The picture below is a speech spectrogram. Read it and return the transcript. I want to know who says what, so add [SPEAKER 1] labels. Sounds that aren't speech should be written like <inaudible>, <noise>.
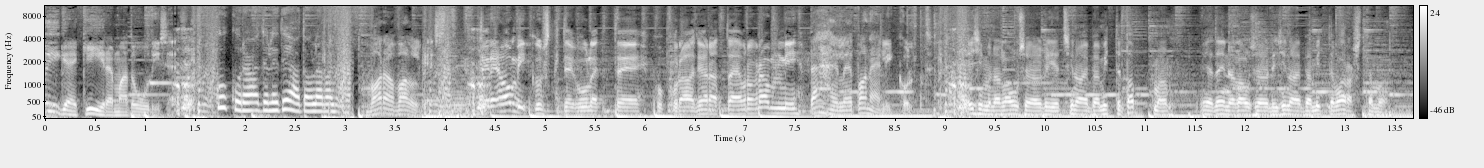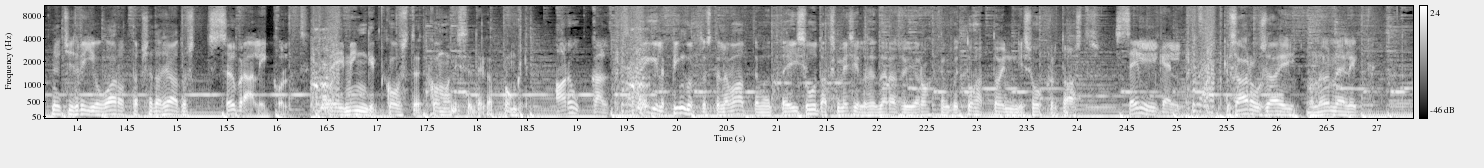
[SPEAKER 1] kõige kiiremad uudised.
[SPEAKER 2] Kuku raadiole teadaolevalt.
[SPEAKER 1] Varavalgest,
[SPEAKER 3] tere hommikust, te kuulete Kuku raadio ärataja programmi.
[SPEAKER 1] Tähelepanelikult,
[SPEAKER 4] esimene lause oli, et sina ei pea mitte tapma ja teine lause oli, sina ei pea mitte varastama. nüüd siis Riigikogu arutab seda seadust.
[SPEAKER 1] sõbralikult,
[SPEAKER 5] ei mingit koostööd kommunistidega, punkt.
[SPEAKER 1] arukalt,
[SPEAKER 6] kõigile pingutustele vaatamata ei suudaks mesilased ära süüa rohkem kui tuhat tonni suhkrut aastas.
[SPEAKER 1] selgelt,
[SPEAKER 7] kes aru sai, on õnnelik,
